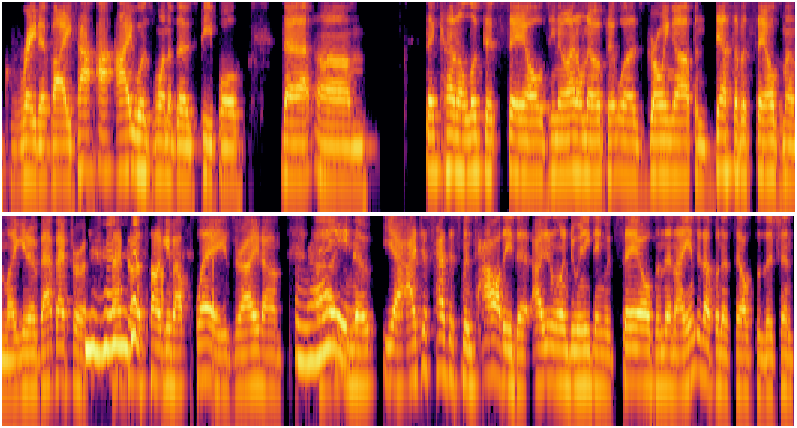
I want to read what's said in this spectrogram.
great advice. I i, I was one of those people that um that kind of looked at sales. You know, I don't know if it was growing up and death of a salesman, like you know, back back to back to us talking about plays, right? Um, right. Uh, you know, yeah, I just had this mentality that I didn't want to do anything with sales, and then I ended up in a sales position,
